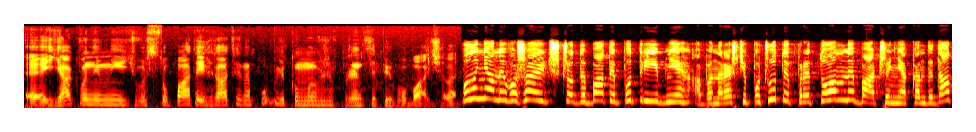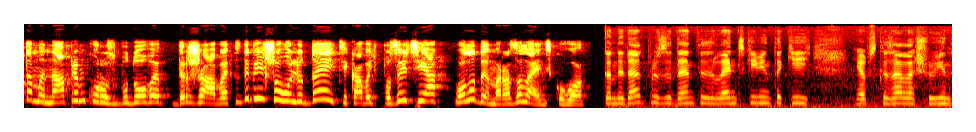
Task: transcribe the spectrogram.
Е, Як вони вміють виступати і грати на публіку, ми вже в принципі побачили. Волиняни вважають, що дебати потрібні, аби нарешті почути притомне бачення кандидатами напрямку розбудови держави. Здебільшого людей цікавить позиція Володимира Зеленського. Кандидат в президенти Зеленський він такий, я б сказала, що він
